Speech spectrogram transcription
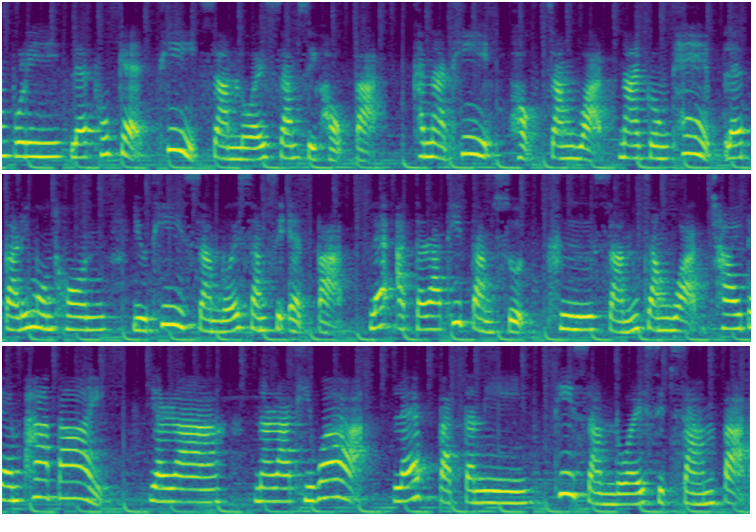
ลบุรีและภูเก็ตที่ 336 บาท ขณะที่ 6 จังหวัดในกรุงเทพและปริมณฑลอยู่ที่ 331 บาท และอัตราที่ต่ำสุดคือ 3 จังหวัดชายแดนภาคใต้ยะลา นาราธิวาสและปัตตานีที่ 313 บาท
